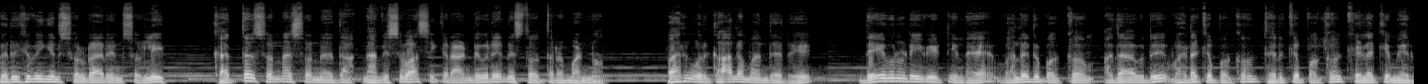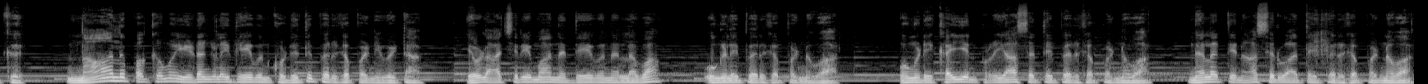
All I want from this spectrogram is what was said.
பெருகுவீங்கன்னு சொல்றாருன்னு சொல்லி கத்த சொன்ன சொன்னதுதான். நான் விசுவாசிக்கிற ஆண்டவரேன்னு ஸ்தோத்திரம் பண்ணோம். பாருங்க ஒரு காலம் வந்தது. தேவனுடைய வீட்டில வலது பக்கம் அதாவது வடக்கு பக்கம் தெற்கு பக்கம் கிழக்கு மேற்கு நாலு பக்கமும் இடங்களை தேவன் கொடுத்து பெருக பண்ணி விட்டார் எவ்வளவு ஆச்சரியமான தேவன் அல்லவா? உங்களை பெருக பண்ணுவார். உங்களுடைய கையின் பிரயாசத்தை பெருக பண்ணுவார். நிலத்தின் ஆசிர்வாதத்தை பெருக பண்ணுவார்.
